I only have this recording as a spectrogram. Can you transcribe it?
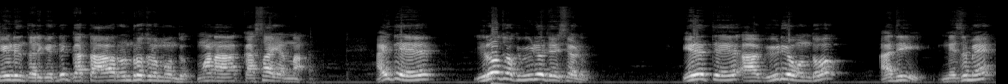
చేయడం జరిగింది గత రెండు రోజుల ముందు మన కసాయ్ అన్న. అయితే ఈరోజు ఒక వీడియో చేశాడు. ఏదైతే ఆ వీడియో ఉందో అది నిజమే.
